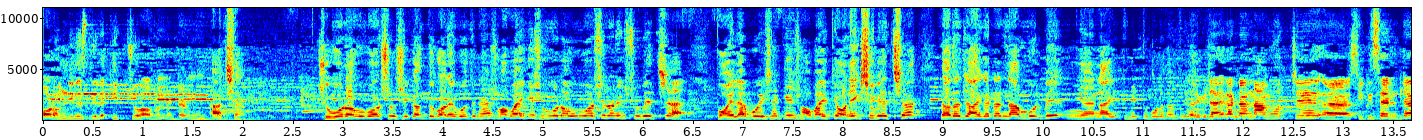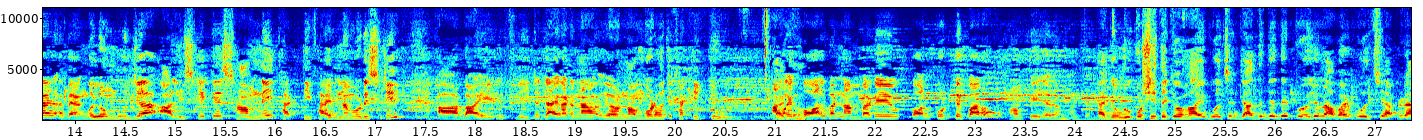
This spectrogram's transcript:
গরম জিনিস দিলে কিচ্ছু হবে না এটার মধ্যে। আচ্ছা। শুভ নববর্ষ শ্রীকান্ত গলায় বলছেন। হ্যাঁ সবাইকে শুভ নববর্ষের অনেক শুভেচ্ছা। পয়লা বৈশাখে সবাইকে অনেক শুভেচ্ছা। দাদা, জায়গাটার নাম বলবে? তুমি একটু বলে দাও তো জায়গাটা জায়গাটার নাম হচ্ছে সিটি সেন্টার ব্যাঙ্গলম্বুজা আলিশ কেকের সামনেই থার্টি ফাইভ নম্বর স্ট্রিট আর বাড়ি এইটা জায়গাটার নাম নম্বর হচ্ছে থার্টি টু আমাকে কল বা নাম্বারে কল করতে পারো আম পেয়ে যাবে আমাকে একদম রূপসী থেকেও হাই বলছেন। যাদের যাদের প্রয়োজন আবার বলছি আপনারা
